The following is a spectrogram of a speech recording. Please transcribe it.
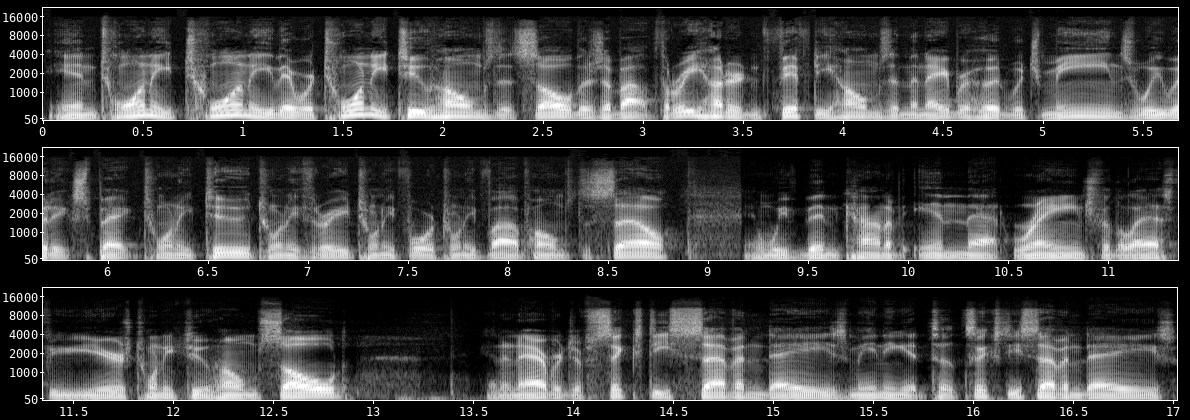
In 2020, there were 22 homes that sold. There's about 350 homes in the neighborhood, which means we would expect 22, 23, 24, 25 homes to sell. And we've been kind of in that range for the last few years 22 homes sold in an average of 67 days, meaning it took 67 days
